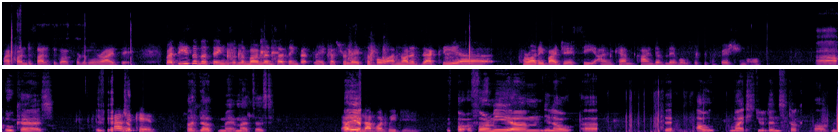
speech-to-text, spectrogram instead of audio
My phone decided to go for a little ride there. But these are the things and the moments I think that make us relatable. I'm not exactly a karate by Jesse Enkamp kind of level of professional. Ah, who cares? If you Oh, who cares? that matters. I Oh, yeah. Love what we do. For, for me, um, you know, uh, the, how my students talk about me,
